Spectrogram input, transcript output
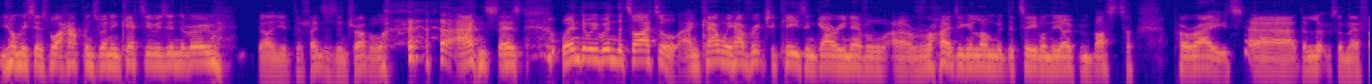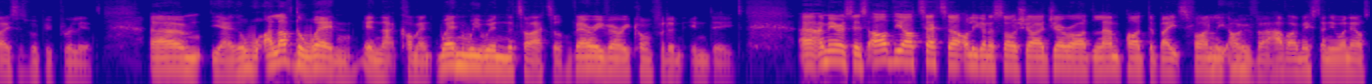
Yomi says, "What happens when Nketiah is in the room?" oh, your defense is in trouble. and says, when do we win the title? And can we have Richard Keys and Gary Neville uh, riding along with the team on the open bus to parade? Uh, the looks on their faces would be brilliant. Um, yeah, the, I love the when in that comment. When we win the title. Very, very confident indeed. Uh, Amira says, Are the Arteta, Ole Gunnar Solskjaer, Gerrard, Lampard debates finally over? Have I missed anyone else?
